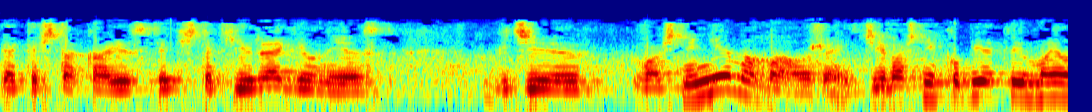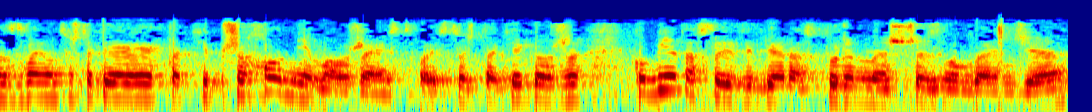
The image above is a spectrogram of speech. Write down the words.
Jakaś taka jest, jakiś taki region jest, gdzie właśnie nie ma małżeństw, gdzie właśnie kobiety mają, nazywają coś takiego jak takie przechodnie małżeństwo. Jest coś takiego, że kobieta sobie wybiera, z którym mężczyzną będzie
